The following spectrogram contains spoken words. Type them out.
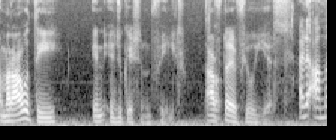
Amaravati in education field after a few years and అమరా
